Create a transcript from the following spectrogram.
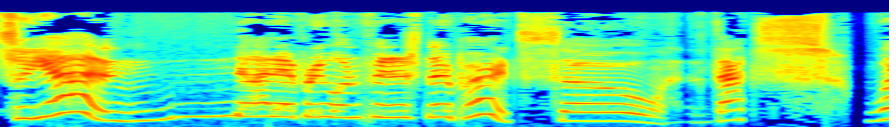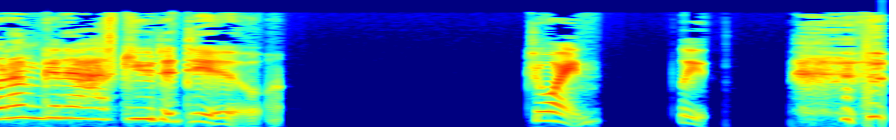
So yeah, not everyone finished their parts. So, that's what I'm going to ask you to do. Join, please.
